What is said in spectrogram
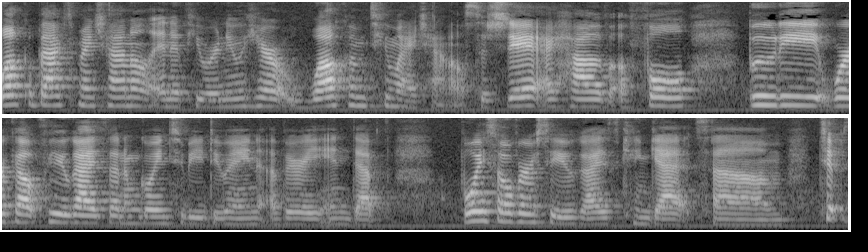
welcome back to my channel and if you are new here welcome to my channel. So today I have a full booty workout for you guys that I'm going to be doing a very in-depth voiceover so you guys can get some tips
